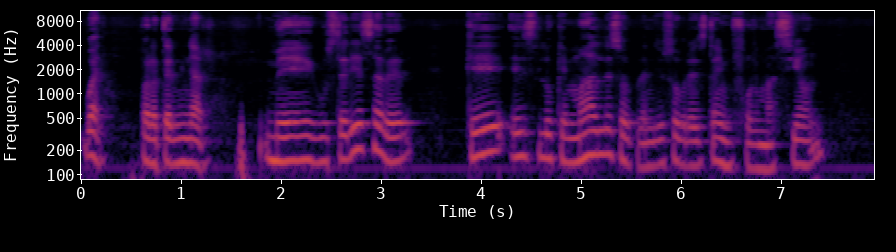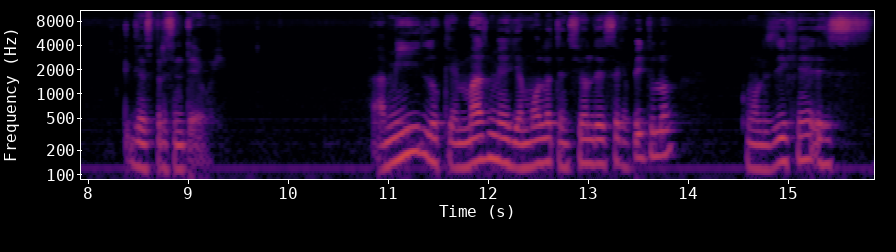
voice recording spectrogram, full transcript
Bueno, para terminar, me gustaría saber qué es lo que más les sorprendió sobre esta información que les presenté hoy. A mí lo que más me llamó la atención de este capítulo, como les dije, es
